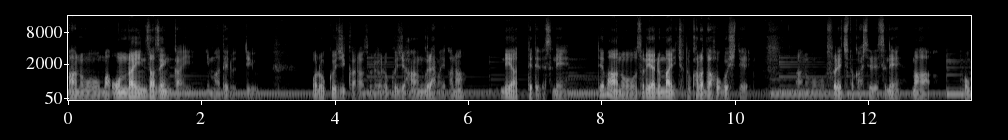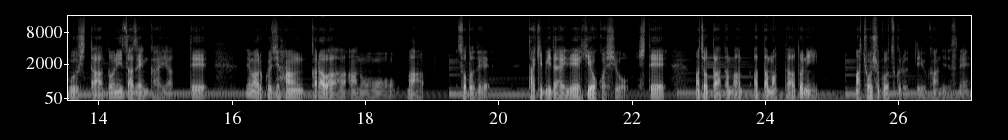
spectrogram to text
あの、まあ、オンライン座禅会にま出るっていう、まあ、6時からそれが6時半ぐらいまでかな、でやっててですね、で、まあ、あの、それやる前にちょっと体ほぐして、ストレッチとかしてですね、まあ、ほぐした後に座禅会やって、で、まあ、6時半からは、あの、まあ、外で焚き火台で火起こしをして、まあ、ちょっと温ま温まった後に、まあ、朝食を作るっていう感じですね。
